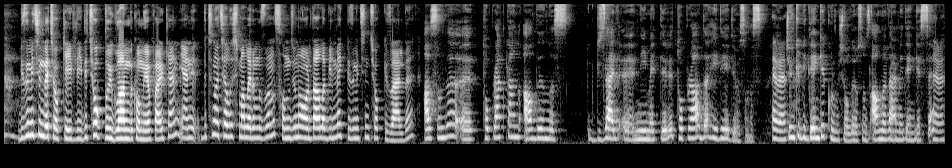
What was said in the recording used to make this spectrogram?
Bizim için de çok keyifliydi. Çok duygulandık onu yaparken. Yani bütün o çalışmalarımızın sonucunu orada alabilmek bizim için çok güzeldi. Aslında e, topraktan aldığınız güzel e, nimetleri toprağa da hediye ediyorsunuz. Evet. Çünkü bir denge kurmuş oluyorsunuz, alma verme dengesi. Evet.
